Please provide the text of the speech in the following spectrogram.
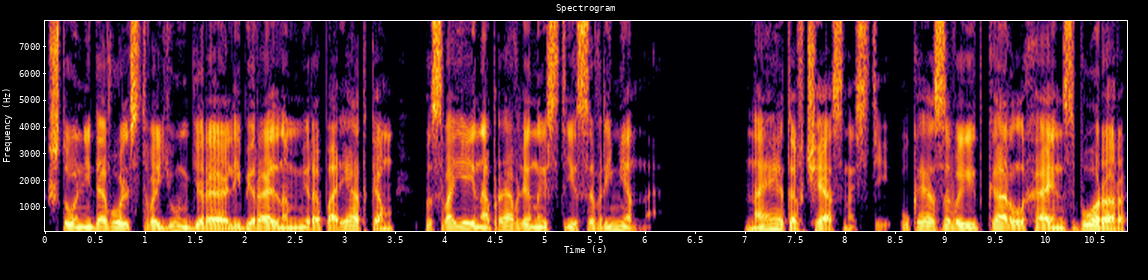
что недовольство Юнгера либеральным миропорядком по своей направленности современно. На это, в частности, указывает Карл Хайнц Борер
